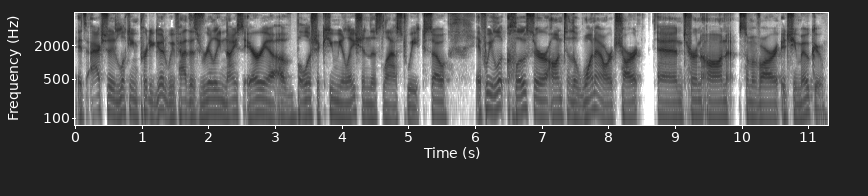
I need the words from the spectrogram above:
it's actually looking pretty good. We've had this really nice area of bullish accumulation this last week. So if we look closer onto the one hour chart, and turn on some of our Ichimoku.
